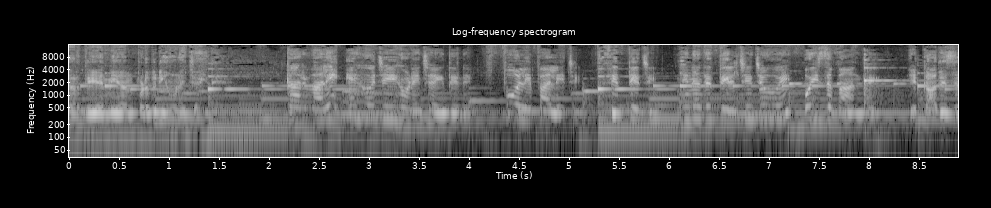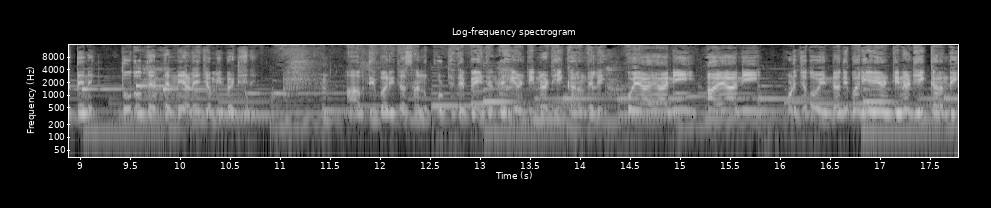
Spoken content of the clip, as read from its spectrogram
ਯਾਰ ਕਿਸੇ ਦੇ ਇੰਨੇ ਅਨਪੜ੍ਹ ਵੀ ਨਹੀਂ ਹੋਣੇ ਚਾਹੀਦੇ। ਘਰ ਵਾਲੇ ਇਹੋ ਜਿਹੇ ਹੀ ਹੋਣੇ ਚਾਹੀਦੇ ਨੇ ਭੋਲੇ ਭਾਲੇ ਜੀ ਸਿੱਧੇ ਜੀ ਜਿਨ੍ਹਾਂ ਦੇ ਦਿਲ 'ਚ ਜੋ ਹੋਏ ਉਹੀ ਜ਼ਬਾਨ ਤੇ। ਇਹ ਕਾਦੇ ਸਿੱਧੇ ਨੇ? ਦੋ ਦੋ ਤਿੰਨ ਤਿੰਨ ਨਿਆਣੇ ਜੰਮੀ ਬੈਠੇ ਨੇ। ਆਪਦੀ ਵਾਰੀ ਤਾਂ ਸਾਨੂੰ ਕੋਠੇ ਤੇ ਭੇਜ ਦਿੰਦੇ ਸੀ ਐਂਟੀਨਾ ਠੀਕ ਕਰਨ ਦੇ ਲਈ। ਓਏ ਆਇਆ ਨਹੀਂ ਆਇਆ ਨਹੀਂ ਹੁਣ ਜਦੋਂ ਇਹਨਾਂ ਦੀ ਵਾਰੀ ਆਈ ਐਂਟੀਨਾ ਠੀਕ ਕਰਨ ਦੀ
